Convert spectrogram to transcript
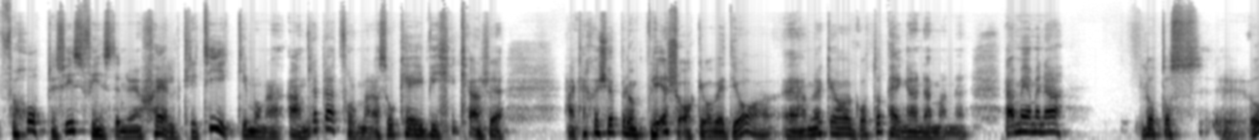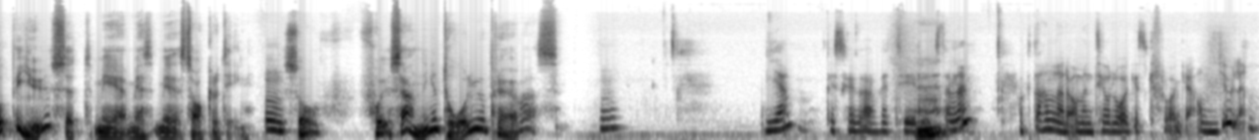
förhoppningsvis finns det nu en självkritik i många andra plattformar. Alltså okej, okay, vi kanske han kanske köper upp fler saker, vad vet jag. Eh, han verkar ha gott om pengar den där mannen. Ja, men jag menar, låt oss eh, upp i ljuset med, med, med saker och ting. Mm. Så får, sanningen tål ju att prövas. Mm. Ja, vi ska gå över till mm. nästa ämne. Och då handlar det om en teologisk fråga om julen.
